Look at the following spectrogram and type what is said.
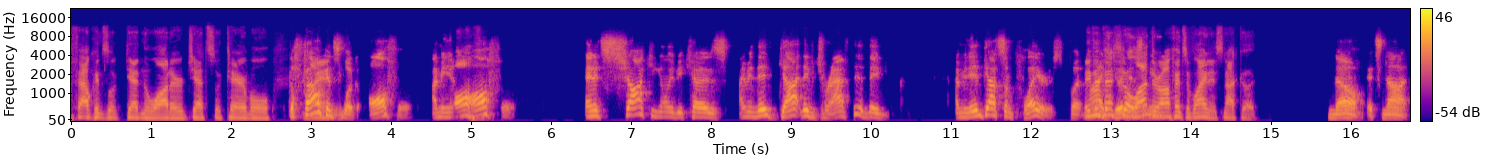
Falcons look dead in the water. Jets look terrible. The Falcons look awful. I mean, awful. awful. And it's shocking only because I mean they've got they've drafted they've I mean they've got some players, but they've invested goodness, a lot I mean, in their offensive line. It's not good. No, it's not.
